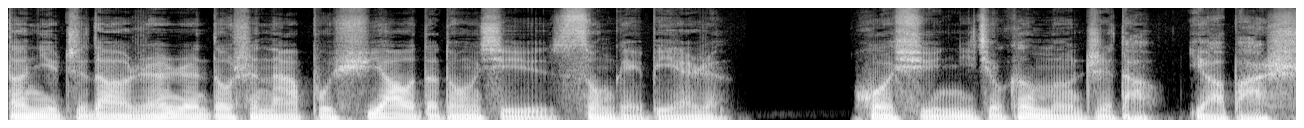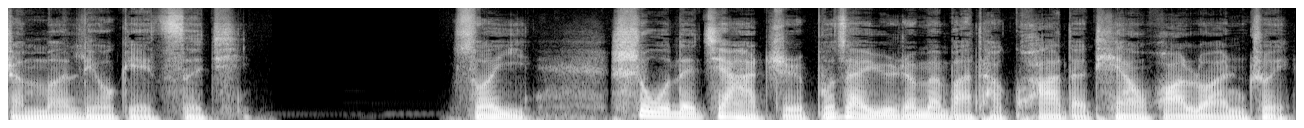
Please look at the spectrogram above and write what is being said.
当你知道人人都是拿不需要的东西送给别人，或许你就更能知道要把什么留给自己。所以，事物的价值不在于人们把它夸得天花乱坠，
